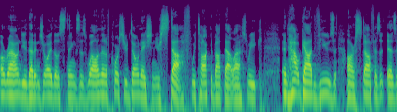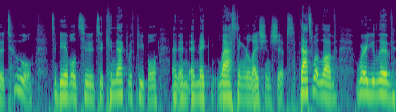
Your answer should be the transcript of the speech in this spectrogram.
around you that enjoy those things as well. And then, of course, your donation, your stuff. We talked about that last week and how God views our stuff as a, as a tool to be able to, to connect with people and, and, and make lasting relationships. That's what love where you live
